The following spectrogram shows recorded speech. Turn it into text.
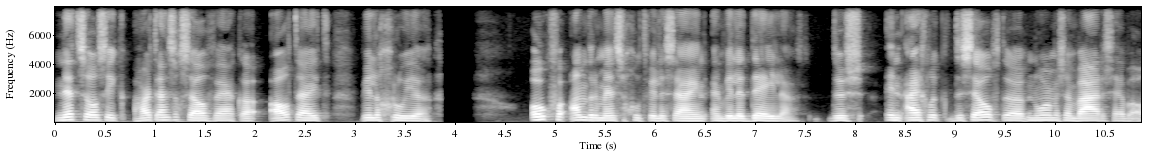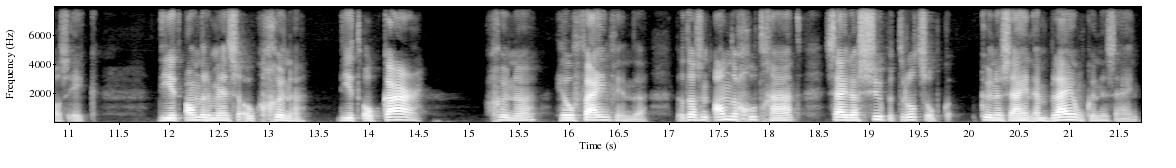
net zoals ik hard aan zichzelf werken, altijd willen groeien. Ook voor andere mensen goed willen zijn en willen delen. Dus in eigenlijk dezelfde normen en waarden hebben als ik. Die het andere mensen ook gunnen. Die het elkaar gunnen, heel fijn vinden. Dat als een ander goed gaat, zij daar super trots op kunnen zijn en blij om kunnen zijn.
